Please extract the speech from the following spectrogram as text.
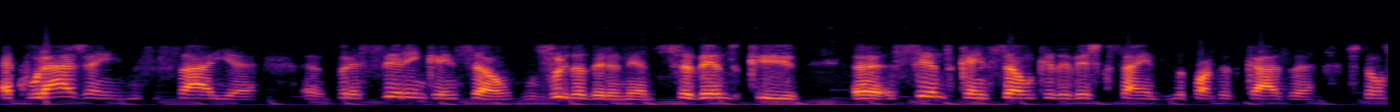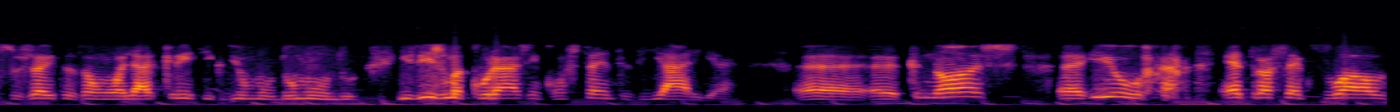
a coragem necessária ah, para serem quem são, verdadeiramente, sabendo que Uh, sendo quem são, cada vez que saem da porta de casa, estão sujeitas a um olhar crítico um- do mundo. Exige uma coragem constante, diária. Uh, uh, que nós, uh, eu, heterossexual,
